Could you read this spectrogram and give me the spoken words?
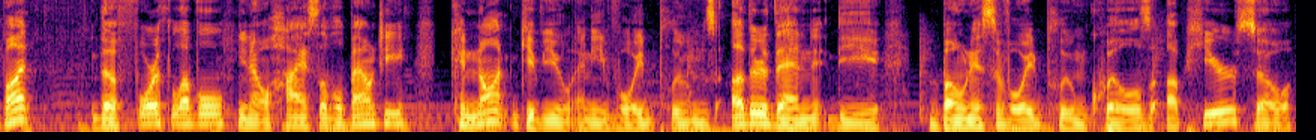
But the fourth level, you know, highest level bounty, cannot give you any void plumes other than the bonus void plume quills up here, so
